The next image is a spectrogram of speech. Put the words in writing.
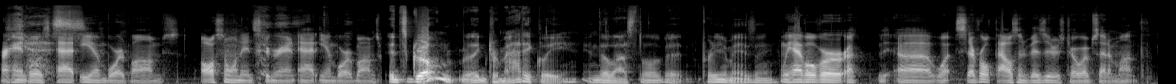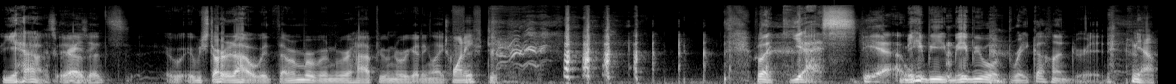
Our handle is at emboardbombs. Also on Instagram at emboardbombs. It's grown like dramatically in the last little bit. Pretty amazing. We have over uh, uh, what several thousand visitors to our website a month. Yeah, That's crazy. Yeah, that's we started out with. I remember when we were happy when we were getting like 20? 50. we're like, yes, Yeah. maybe maybe we'll break a hundred. Yeah,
